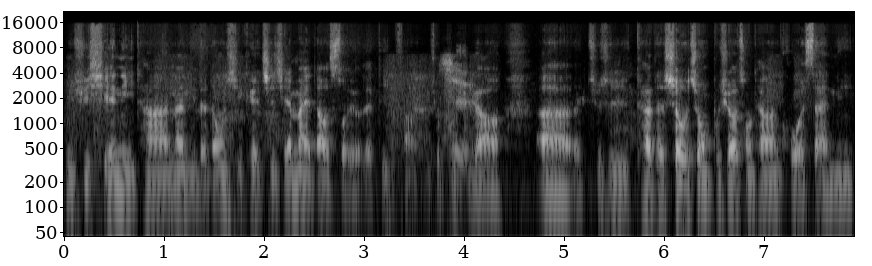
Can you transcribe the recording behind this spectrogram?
你去写你它，那你的东西可以直接卖到所有的地方，就不需要呃，就是它的受众不需要从台湾扩散，你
